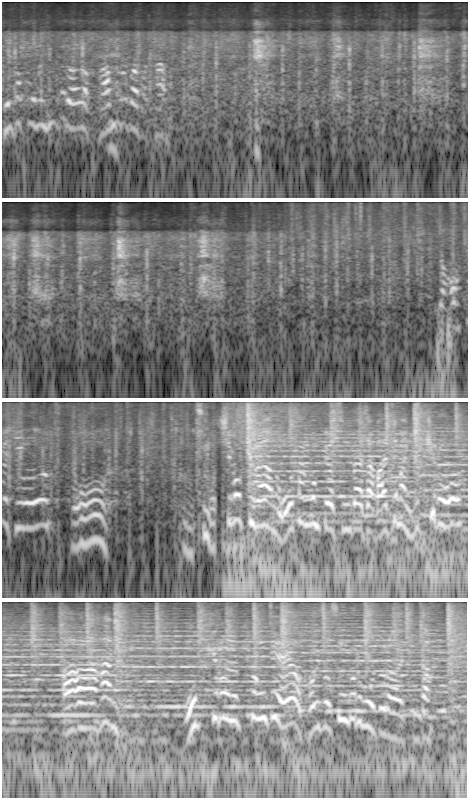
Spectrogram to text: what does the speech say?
계속 보면 힘들어요. 감으로 봐봐, 감. 자, 어깨 쭉. 오. 어, 좀 15km 한 530 뛰었습니다. 자, 마지막 6km. 아, 한 5km는 평지예요. 거기서 승부를 보도록 하겠습니다.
